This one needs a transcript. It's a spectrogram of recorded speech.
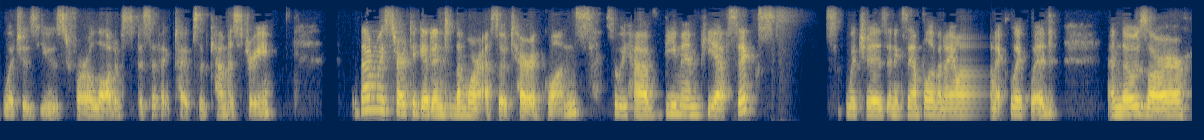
which is used for a lot of specific types of chemistry. Then we start to get into the more esoteric ones. So we have BMIM-PF6, which is an example of an ionic liquid. And those are,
